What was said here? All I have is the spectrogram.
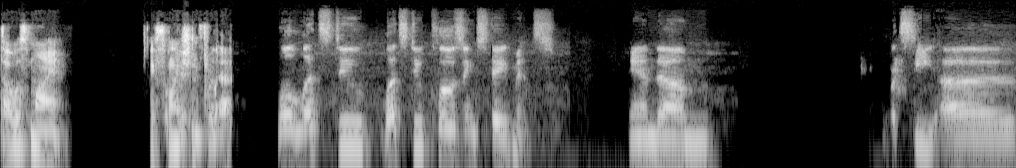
That was my explanation for that. Well, let's do let's do closing statements, and um, let's see. Uh,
